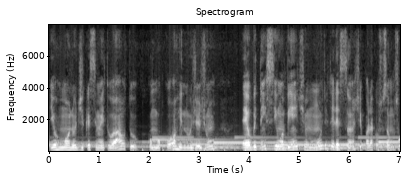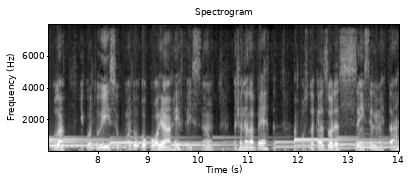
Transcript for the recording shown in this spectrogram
e hormônio de crescimento alto, como ocorre no jejum, é, obtém-se um ambiente muito interessante para a construção muscular. Enquanto isso, quando ocorre a refeição na janela aberta, após todas aquelas horas sem se alimentar,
